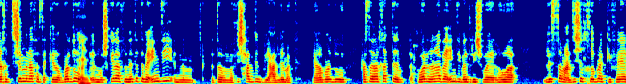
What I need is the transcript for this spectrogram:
تشم نفسك كده. وبرده أيوة. المشكلة في إن أنت تبقى indie إن أنت مفيش حد بيعلمك. يعني أنا برضو حاسة أنا خدت حوار إن أنا بقى indie بدري شوية اللي هو لسه ما عنديش الخبرة الكفاية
